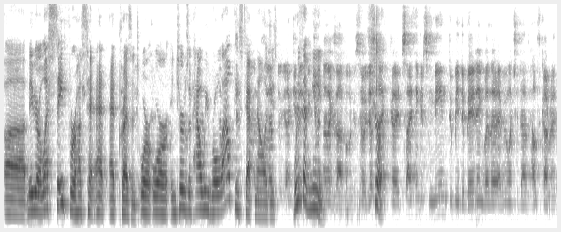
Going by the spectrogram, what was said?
uh, maybe are less safe for us at, at present, or or in terms of how we roll out these technologies? So uh, What does that me- give me mean? Another example. So just Sure. like uh, it's, I think it's mean to be debating whether everyone should have health coverage.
